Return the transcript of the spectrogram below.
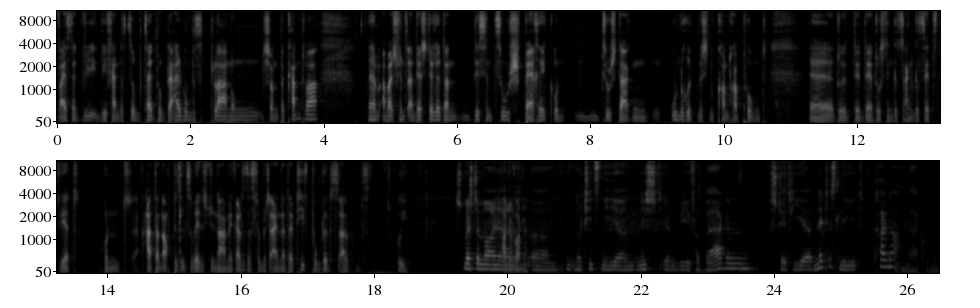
weiß nicht, wie, inwiefern das zum Zeitpunkt der Albumsplanung schon bekannt war. Ähm, aber ich finde es an der Stelle dann ein bisschen zu sperrig und einen zu starken, unrhythmischen Kontrapunkt, äh, der, der durch den Gesang gesetzt wird und hat dann auch ein bisschen zu wenig Dynamik. Also das ist für mich einer der Tiefpunkte des Albums. Ui. Ich möchte meine ähm, Notizen hier nicht irgendwie verbergen. Es steht hier, nettes Lied, keine Anmerkungen.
